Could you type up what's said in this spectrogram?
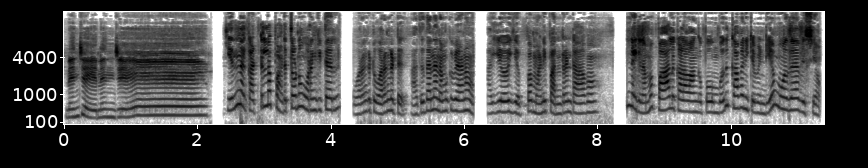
நெஞ்சே நெஞ்சே. என்ன கட்டில படத்தோட உறங்கிட்டாரு? உறங்கட்டு உறங்கட்டு. அதுதானே நமக்கு வேணும். ஐயோ எப்ப மணி பன்னிரண்டு ஆகும்? இன்னைக்கு நம்ம பால் களை வாங்க போகும்போது கவனிக்க வேண்டிய முதல் விஷயம்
